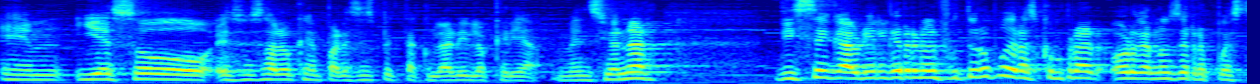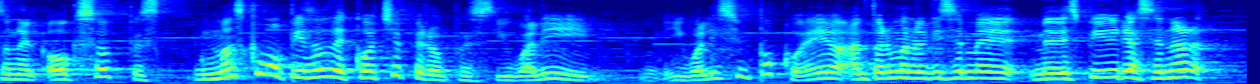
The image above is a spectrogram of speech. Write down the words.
Em, y eso, eso es algo que me parece espectacular y lo quería mencionar. Dice Gabriel Guerrero, en el futuro podrás comprar órganos de repuesto en el Oxxo, pues más como piezas de coche, pero pues igual y igual hice un poco. ¿eh? Antonio Manuel dice, me, despido, iré a cenar.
